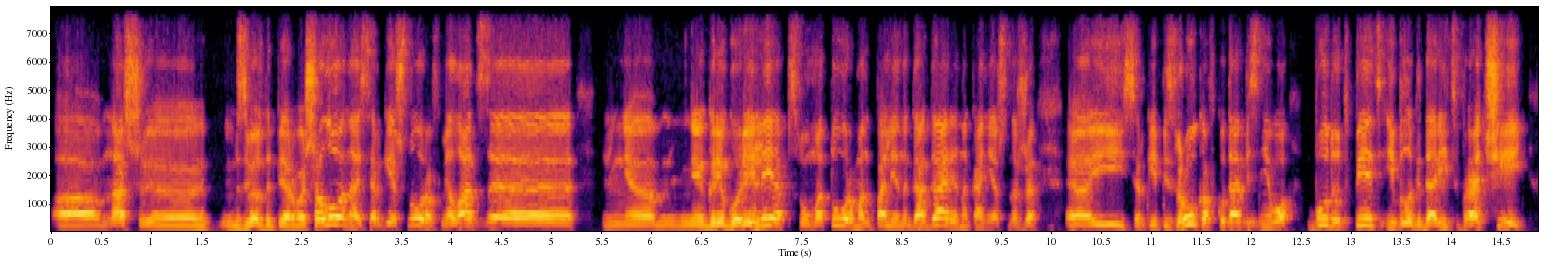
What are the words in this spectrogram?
э, наши звезды первого эшелона, Сергей Шнуров, Меладзе, Григорий Лепс, Ума Турман, Полина Гагарина, конечно же, и Сергей Безруков, куда без него, будут петь и благодарить врачей а,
